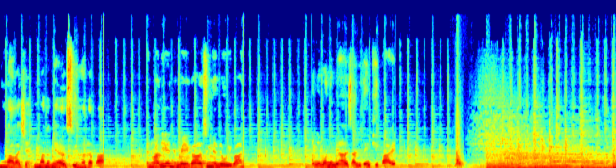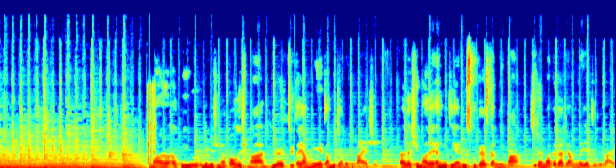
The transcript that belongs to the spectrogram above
မင်္ဂလာပါရှင်ညီမနာမည်ကတော့ဆွေမတ်တပ်ပါညီမလေးရဲ့နာမည်ကစုမြတ်နေဝေပါညီမနာမည်ကတော့ဇာလီသိန်းဖြစ်ပါတယ်ညီမကတော့ LPU International College မှာ Year 2တက်ရောက်နေတဲ့ကျောင်းသူကျောင်းပဲဖြစ်ပါတယ်ရှင် အဲလက်ရှိမှာလည်း MDN Scooters Company မှာ Digital Marketer တောင်းနေတဲ့ရက်ကျနေပါတယ်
